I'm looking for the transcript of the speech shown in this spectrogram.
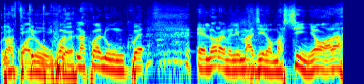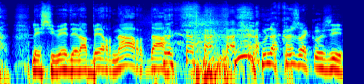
La qualunque. qua- la qualunque. E allora me l'immagino, ma signora, le si vede la Bernarda. Una cosa così.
